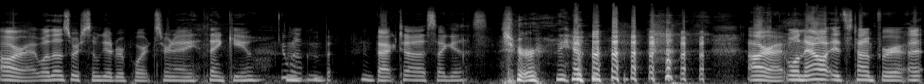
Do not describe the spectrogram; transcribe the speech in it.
All right. Well, those were some good reports, Renee. Thank you. You're welcome. B- back to us, I guess. Sure. Yeah. All right. Well, now it's time for a,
